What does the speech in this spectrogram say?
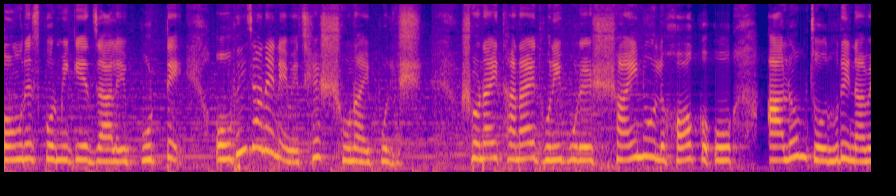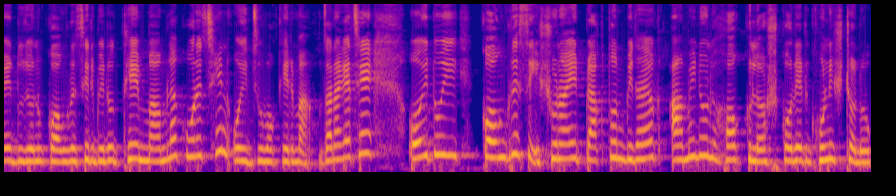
কংগ্রেস কর্মীকে জালে পুড়তে অভিযানে নেমেছে সোনাই পুলিশ। সোনাই থানায় ধনীপুরের শাইনুল হক ও আলম চৌধুরী নামের দুজন কংগ্রেসের বিরুদ্ধে মামলা করেছেন ওই যুবকের মা। জানা গেছে, ওই দুই কংগ্রেসই সোনাইয়ের প্রাক্তন বিধায়ক আমিনুল হক লস্করের ঘনিষ্ঠ লোক।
